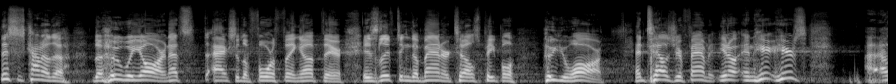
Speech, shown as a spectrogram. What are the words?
this is kind of the, the who we are. And that's actually the fourth thing up there is lifting the banner tells people who you are and tells your family. You know, and here, here's, I,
